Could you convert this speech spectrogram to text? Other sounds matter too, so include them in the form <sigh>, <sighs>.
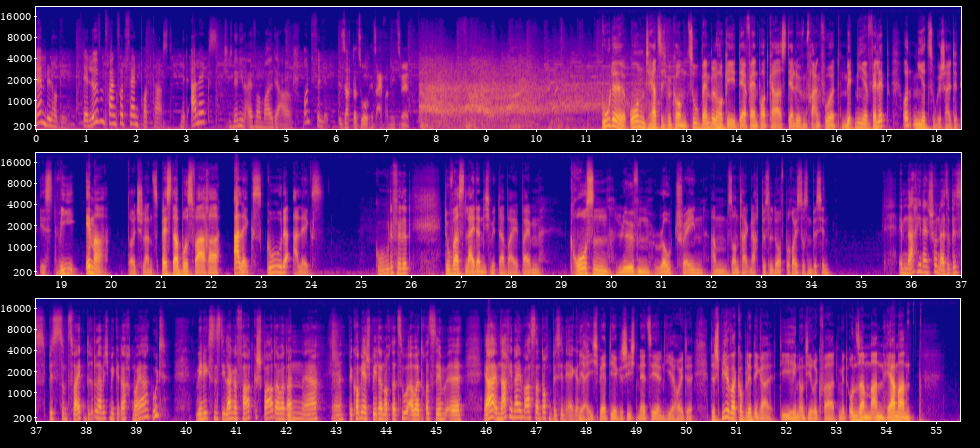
Bamble Hockey, der Löwen Frankfurt Fan Podcast mit Alex Ich nenne ihn einfach mal der Arsch. und Philipp. Sag dazu jetzt einfach nichts mehr. Gute und herzlich willkommen zu Bamble Hockey, der Fan-Podcast der Löwen Frankfurt. Mit mir Philipp und mir zugeschaltet ist wie immer Deutschlands bester Busfahrer Alex. Gute Alex. Gute Philipp. Du warst leider nicht mit dabei beim großen Löwen Road Train am Sonntag nach Düsseldorf. Bereust du es ein bisschen? Im Nachhinein schon. Also bis, bis zum zweiten Drittel habe ich mir gedacht, naja, gut. Wenigstens die lange Fahrt gespart, aber dann, <laughs> ja, äh, wir kommen ja später noch dazu, aber trotzdem, äh, ja, im Nachhinein war es dann doch ein bisschen ärgerlich. Ja, ich werde dir Geschichten erzählen hier heute. Das Spiel war komplett egal. Die Hin- und die Rückfahrt mit unserem Mann Hermann.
